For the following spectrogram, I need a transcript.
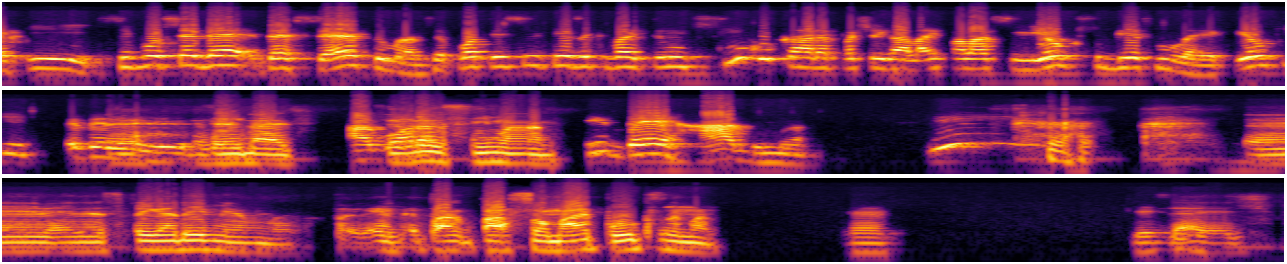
é que se você der, der certo, mano, você pode ter certeza que vai ter uns cinco caras pra chegar lá e falar assim, eu que subi esse moleque, eu que É, é verdade. Agora, assim, mano, se der errado, mano, é, é nessa pegada aí mesmo, mano. É, pra, pra somar é poucos, né, mano? desse jeito, Verdade.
